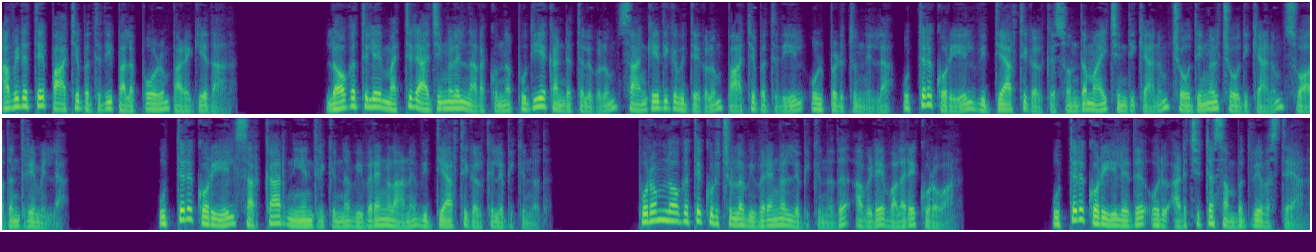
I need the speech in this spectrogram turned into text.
അവിടത്തെ പാഠ്യപദ്ധതി പലപ്പോഴും പഴകിയതാണ്. ലോകത്തിലെ മറ്റ് രാജ്യങ്ങളിൽ നടക്കുന്ന പുതിയ കണ്ടെത്തലുകളും സാങ്കേതികവിദ്യകളും പാഠ്യപദ്ധതിയിൽ ഉൾപ്പെടുത്തുന്നില്ല. ഉത്തര കൊറിയയിൽ വിദ്യാർത്ഥികൾക്ക് സ്വന്തമായി ചിന്തിക്കാനും ചോദ്യങ്ങൾ ചോദിക്കാനും സ്വാതന്ത്ര്യമില്ല. ഉത്തര കൊറിയയിൽ സർക്കാർ നിയന്ത്രിക്കുന്ന വിവരങ്ങളാണ് വിദ്യാർത്ഥികൾക്ക് ലഭിക്കുന്നത്. പുറം ലോകത്തെക്കുറിച്ചുള്ള വിവരങ്ങൾ ലഭിക്കുന്നത് അവിടെ വളരെ കുറവാണ്. ഉത്തര കൊറിയയിലേത് ഒരു അടച്ചിട്ട സമ്പദ്വ്യവസ്ഥയാണ്.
